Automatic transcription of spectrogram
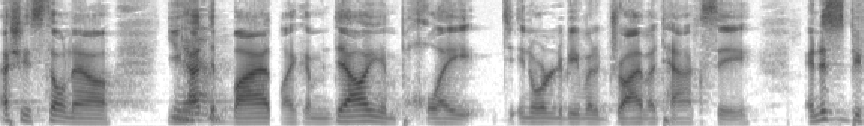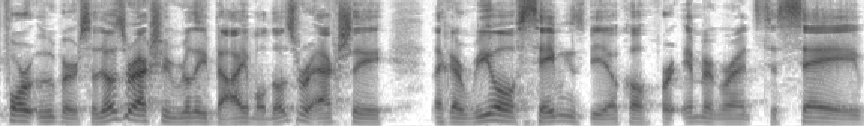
actually still now, you yeah. had to buy like a medallion plate in order to be able to drive a taxi. And this is before Uber. So those are actually really valuable. Those were actually like a real savings vehicle for immigrants to save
